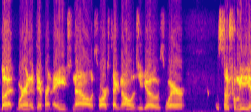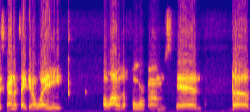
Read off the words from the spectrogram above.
But we're in a different age now as far as technology goes, where social media is kind of taken away a lot of the forums and the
